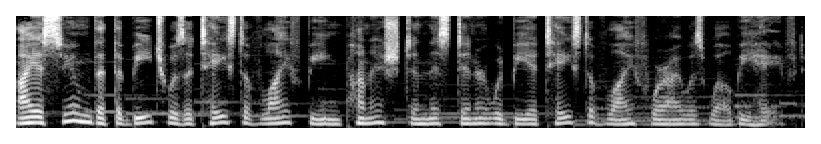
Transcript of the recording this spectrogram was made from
I assumed that the beach was a taste of life being punished, and this dinner would be a taste of life where I was well behaved.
